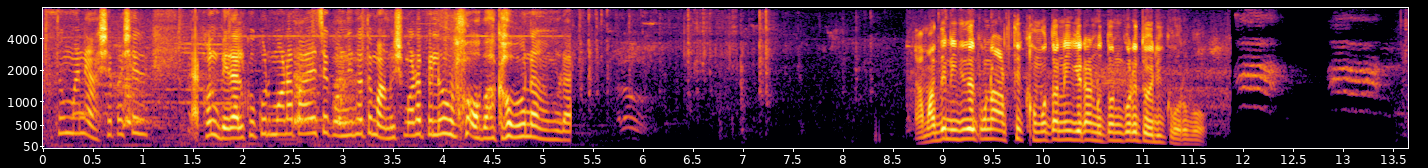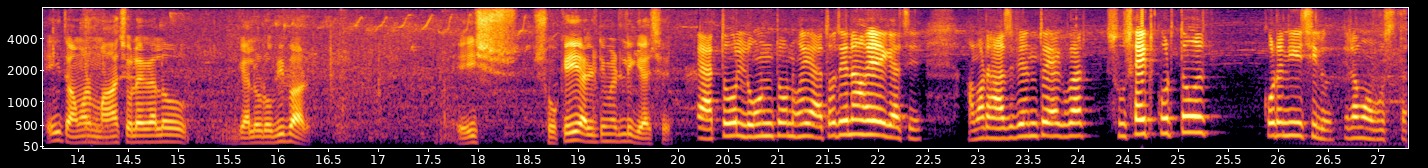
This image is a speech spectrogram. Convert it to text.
একদম মানে আশেপাশের এখন বেড়াল কুকুর মরা পাওয়া যাচ্ছে কোনদিন হয়তো মানুষ মরা পেলেও অবাক হব না আমরা। আমাদের নিজেদের কোনো আর্থিক ক্ষমতা নেই যেটা নতুন করে তৈরি করব। এই তো আমার মা চলে গেল গেল রবিবার। এই শোকেই আলটিমেটলি গেছে। এত লোন টোন হয়ে এত দেনা হয়ে গেছে আমার হাজবেন্ড তো একবার সুসাইড করতেও করে নিয়েছিল এরম অবস্থা।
